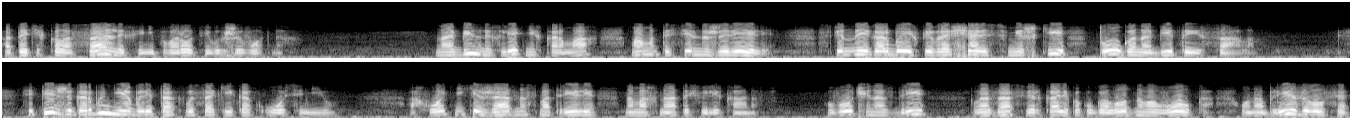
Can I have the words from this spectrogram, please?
от этих колоссальных и неповоротливых животных. На обильных летних кормах мамонты сильно жирели, спинные горбы их превращались в мешки, туго набитые салом. Теперь же горбы не были так высоки, как осенью. Охотники жадно смотрели на мохнатых великанов. У волчьей ноздри глаза сверкали, как у голодного волка. Он облизывался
